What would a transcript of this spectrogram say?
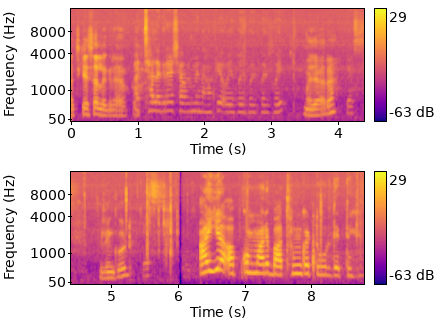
आज कैसा लग रहा है आपको? अच्छा लग रहा है शावर में नहा के। ओए होए होए होए होए। मज़ा आ रहा है? यस फीलिंग गुड यस आइए आपको हमारे बाथरूम का टूर देते हैं।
